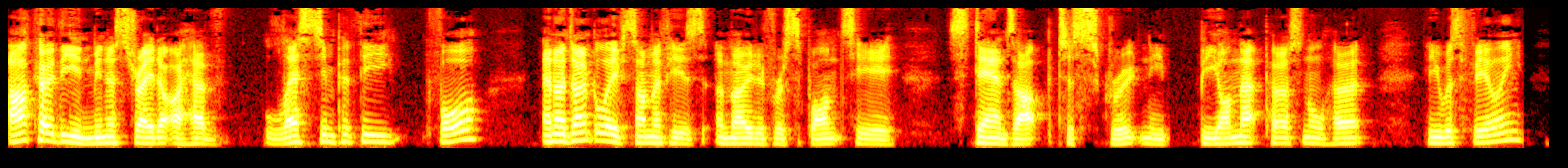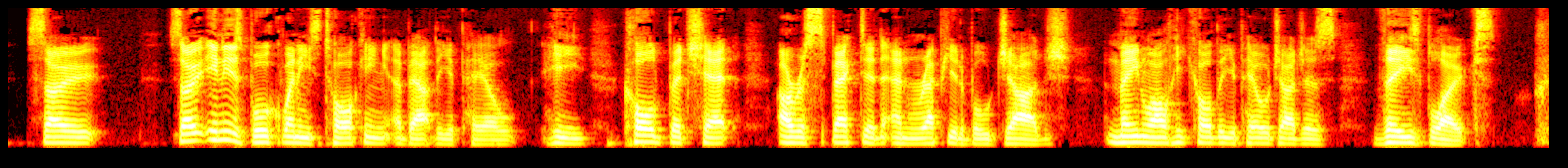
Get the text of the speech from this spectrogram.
Arko, the administrator, I have less sympathy for. And I don't believe some of his emotive response here stands up to scrutiny beyond that personal hurt he was feeling. So, so in his book, when he's talking about the appeal, he called Burchett a respected and reputable judge. Meanwhile, he called the appeal judges these blokes.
